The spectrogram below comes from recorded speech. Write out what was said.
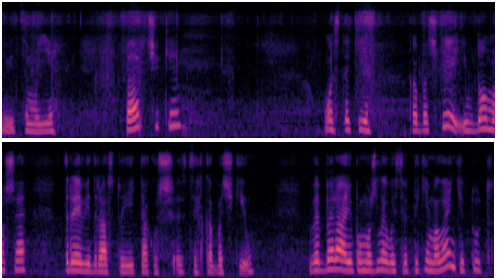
Дивіться, мої перчики. Ось такі кабачки, і вдома ще три відра стоїть також цих кабачків. Вибираю по можливості от такі маленькі, тут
